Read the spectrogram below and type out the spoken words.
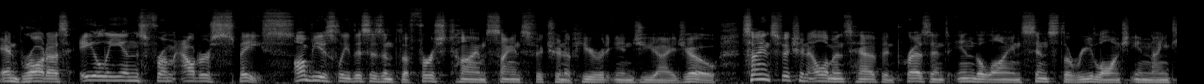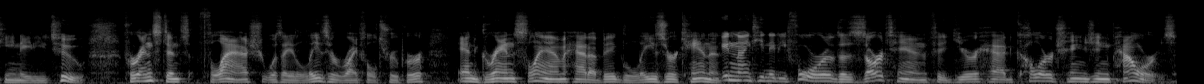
and brought us aliens from outer space. Obviously, this isn't the first time science fiction appeared in G.I. Joe. Science fiction elements have been present in the line since the relaunch in 1982. For instance, Flash was a laser rifle trooper, and Grand Slam had a big laser cannon. In 1984, the Zartan figure had color changing powers.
